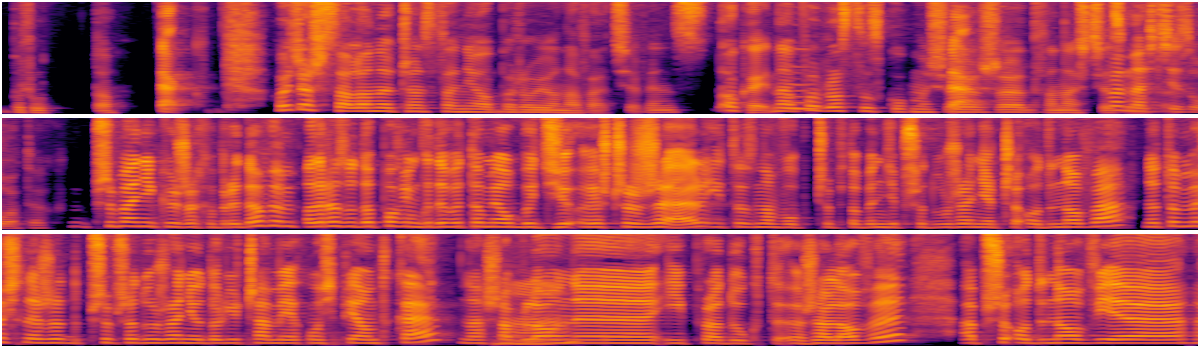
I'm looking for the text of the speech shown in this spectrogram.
brutto. Tak. Chociaż salony często nie operują na wacie, więc okej, okay, no po prostu skupmy się, tak. że 12 zł. 12 zł. Przy manikurze hybrydowym od razu dopowiem, gdyby to miał być jeszcze żel i to znowu, czy to będzie przedłużenie, czy od nowa, no to myślę, że przy przedłużeniu doliczamy jakąąć piątkę na szablony i produkt żelowy, a przy odnowie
